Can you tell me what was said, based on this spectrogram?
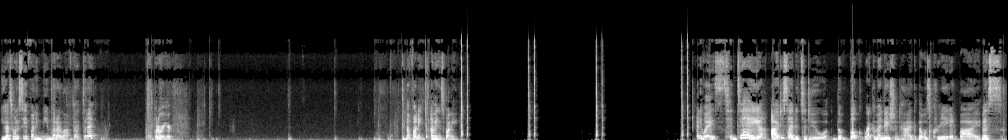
You guys want to see a funny meme that I laughed at today? Put it right here. Isn't that funny? I think it's funny. Anyways, today I decided to do the book recommendation tag that was created by Miss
